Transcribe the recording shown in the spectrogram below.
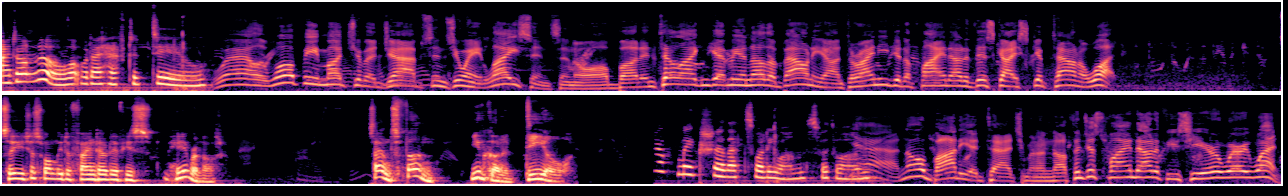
I don't know. What would I have to do? Well, it won't be much of a job since you ain't licensed and all, but until I can get me another bounty hunter, I need you to find out if this guy skipped town or what. So you just want me to find out if he's here or not? Sounds fun. You've got a deal. I'll make sure that's what he wants with one. Yeah, no body attachment or nothing. Just find out if he's here or where he went.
